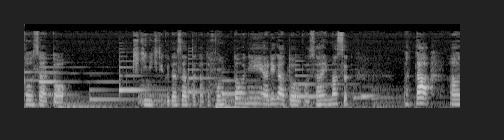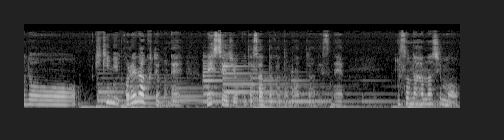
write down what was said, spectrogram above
コンサート聞きに来てくださった方本当にありがとうございます。またあの聞きに来れなくてもねメッセージをくださった方もあったんですね。そんな話も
